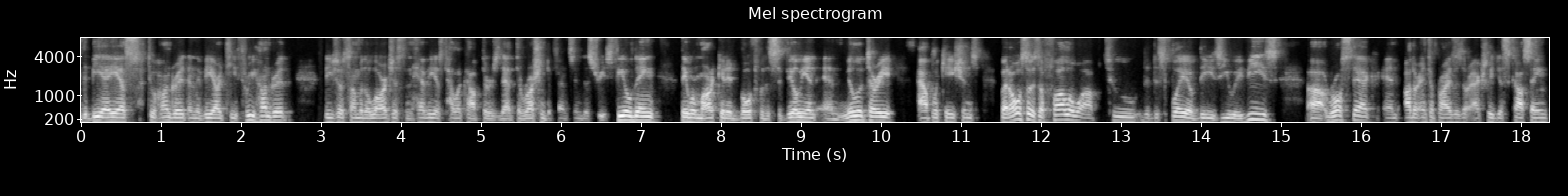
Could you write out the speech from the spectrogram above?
the BAS 200 and the VRT 300. These are some of the largest and heaviest helicopters that the Russian defense industry is fielding. They were marketed both for the civilian and military applications, but also as a follow up to the display of these UAVs, uh, Rostec and other enterprises are actually discussing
